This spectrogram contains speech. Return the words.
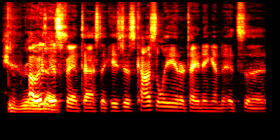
He really oh, it's, it's, fantastic. He's just constantly entertaining, and it's uh,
